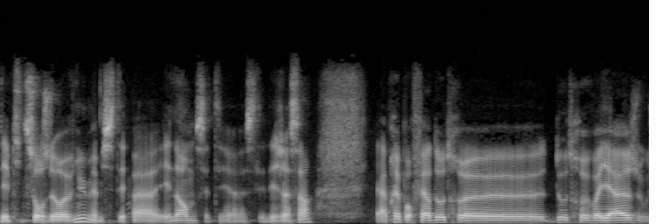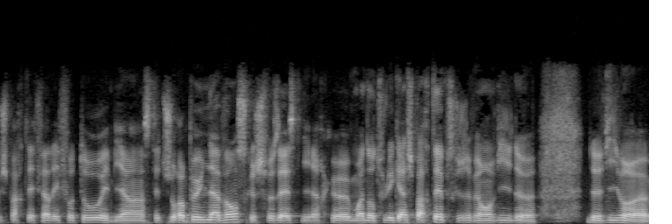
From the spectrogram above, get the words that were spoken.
des petites sources de revenus, même si c'était pas énorme, c'était euh, c'était déjà ça. Après, pour faire d'autres euh, d'autres voyages où je partais faire des photos, et eh bien, c'était toujours un peu une avance que je faisais, c'est-à-dire que moi, dans tous les cas, je partais parce que j'avais envie de, de vivre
